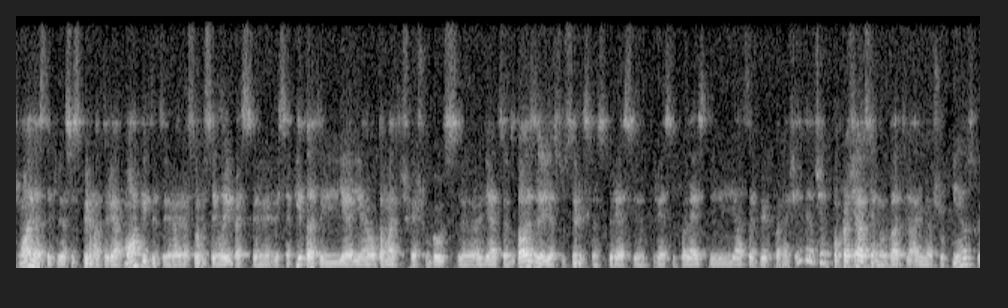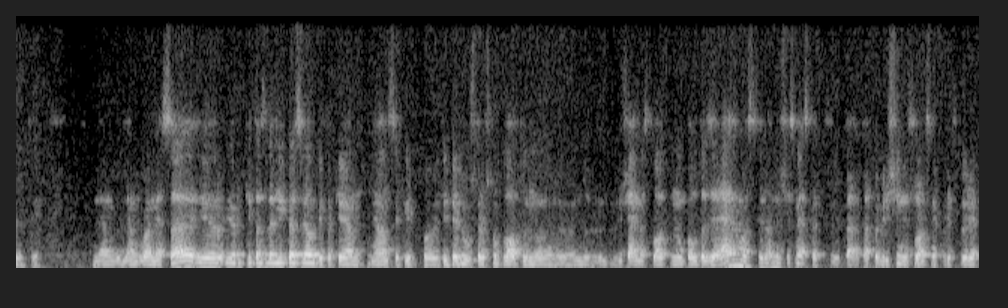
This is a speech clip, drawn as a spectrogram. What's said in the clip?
žmonės, tai tu juos visų pirma turi apmokyti, tai yra resursai, laikas ir, ir visa kita, tai jie, jie automatiškai, aišku, gaus radiacijos dozę, jie susirgs, jas turėsi, turėsi paleisti į atsargą ir panašiai, tai čia paprasčiausiai naudoti armijos šauktinius, tai, tai lengva mėsa ir, ir kitas dalykas vėlgi tokie niuansai kaip didelių užterštų plotų, nu, nu, žemės plotų nubaltozeriavimas, tai yra nu, iš esmės, kad tą, tą paviršinį sluoksnį, kuris turi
